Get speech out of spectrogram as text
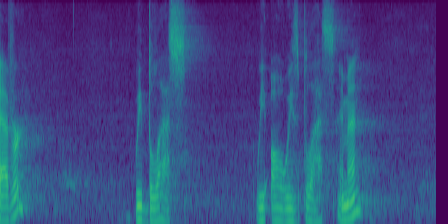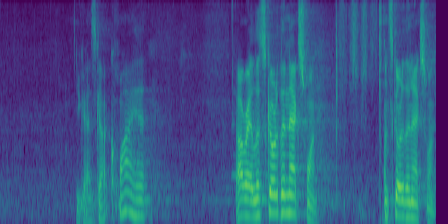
Ever, we bless. We always bless. Amen? You guys got quiet. All right, let's go to the next one. Let's go to the next one.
